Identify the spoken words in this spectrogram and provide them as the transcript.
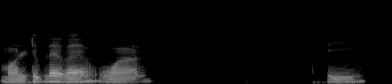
multiply by 1 3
